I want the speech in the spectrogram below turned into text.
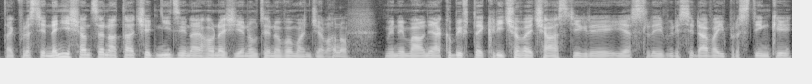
tak prostě není šance natáčet nic jiného, než jenom ty novomanžela. Ano. Minimálně jakoby v té klíčové části, kdy je slib, kdy si dávají prstinky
